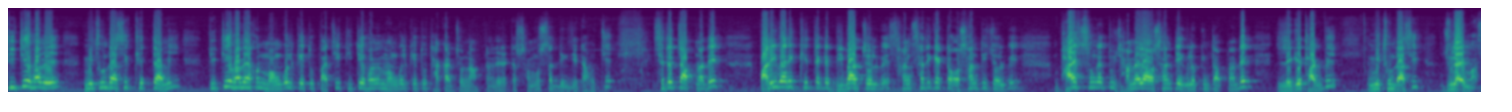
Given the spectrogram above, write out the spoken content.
তৃতীয়ভাবে মিথুন রাশির ক্ষেত্রে আমি তৃতীয়ভাবে এখন মঙ্গল কেতু পাচ্ছি, তৃতীয়ভাবে মঙ্গল কেতু থাকার জন্য আপনাদের একটা সমস্যার দিক যেটা হচ্ছে, সেটা হচ্ছে আপনাদের পারিবারিক ক্ষেত্রে একটা বিবাদ চলবে, সাংসারিক একটা অশান্তি চলবে, ভাইয়ের সঙ্গে একটু ঝামেলা, অশান্তি, এগুলো কিন্তু আপনাদের লেগে থাকবে মিথুন রাশির জুলাই মাস।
